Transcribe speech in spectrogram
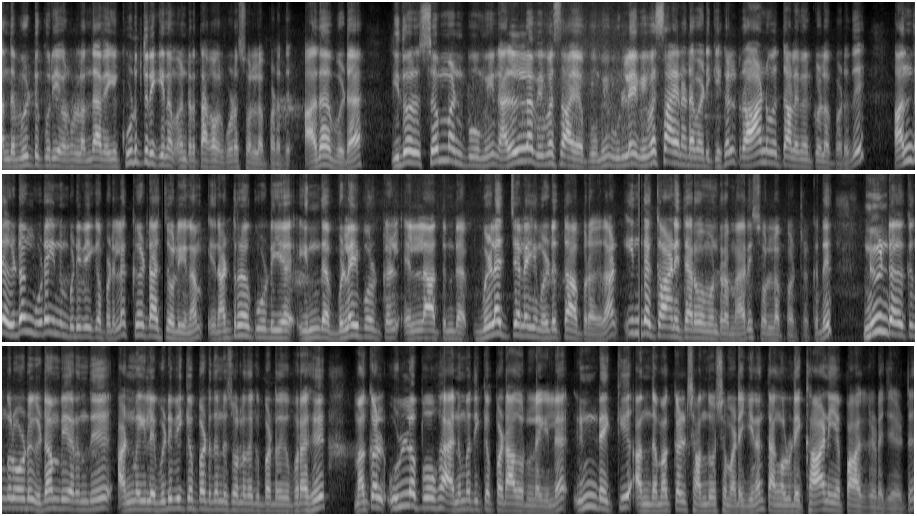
அந்த வீட்டுக்குரியவர்கள் வந்து அவைக்கு கொடுத்திருக்கணும் என்ற தகவல் கூட சொல்லப்படுது. அதை விட இது ஒரு செம்மண் பூமி நல்ல விவசாய பூமி உள்ளே விவசாய நடவடிக்கைகள் ராணுவத்தால் மேற்கொள்ளப்படுது. அந்த இடம் கூட இன்னும் விடுவிக்கப்படல. கேட்டா சொல்லினம் நட்டுறக்கூடிய இந்த விளைபொருட்கள் எல்லாத்தின் விளைச்சலையும் எடுத்தா பிறகுதான் இந்த காணி தருவம் என்ற மாதிரி சொல்லப்பட்டிருக்குது. நீண்ட இயக்கங்களோடு இடம்பெயர்ந்து அண்மையில் விடுவிக்கப்படுதுன்னு சொல்லப்பட்டதுக்கு பிறகு மக்கள் உள்ள போக அனுமதிக்கப்படாத ஒரு நிலையில இன்றைக்கு அந்த மக்கள் சந்தோஷம் அடைகினா தங்களுடைய காணியை பார்க்க கிடைச்சிட்டு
